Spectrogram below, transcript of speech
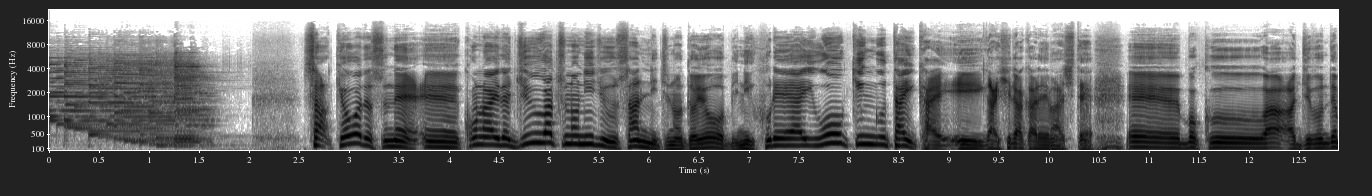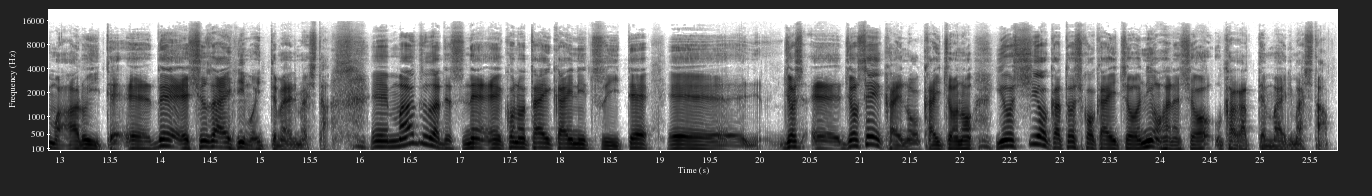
さあ今日はですね、えー、この間10月の23日の土曜日にふれあいウォーキング大会が開かれまして、えー、僕は自分でも歩いて、えー、で取材にも行ってまいりました、えー、まずはですねこの大会について、えー女えー、女性会の会長の吉岡敏子会長にお話を伺ってまいりました。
